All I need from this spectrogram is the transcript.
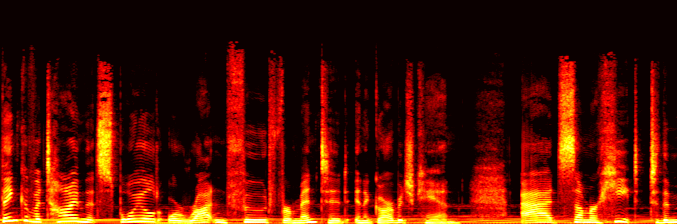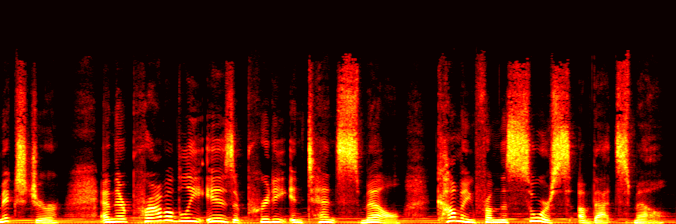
Think of a time that spoiled or rotten food fermented in a garbage can. Add summer heat to the mixture, and there probably is a pretty intense smell coming from the source of that smell.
